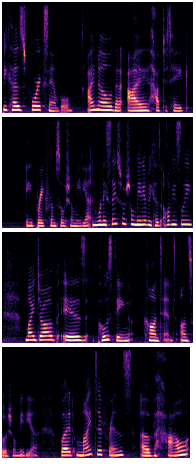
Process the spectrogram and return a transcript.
because for example, I know that I have to take a break from social media. And when I say social media, because obviously my job is posting content on social media. But my difference of how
